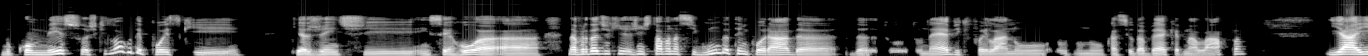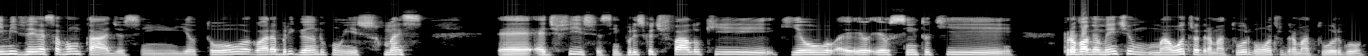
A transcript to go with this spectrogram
no começo, acho que logo depois que, que a gente encerrou a, a na verdade a gente estava na segunda temporada da, do, do, Neve, que foi lá no, no, no Cacilda Becker, na Lapa, e aí me veio essa vontade, assim, e eu tô agora brigando com isso, mas é, é, difícil, assim. Por isso que eu te falo que, que eu, eu, eu, sinto que provavelmente uma outra dramaturga, um outro dramaturgo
